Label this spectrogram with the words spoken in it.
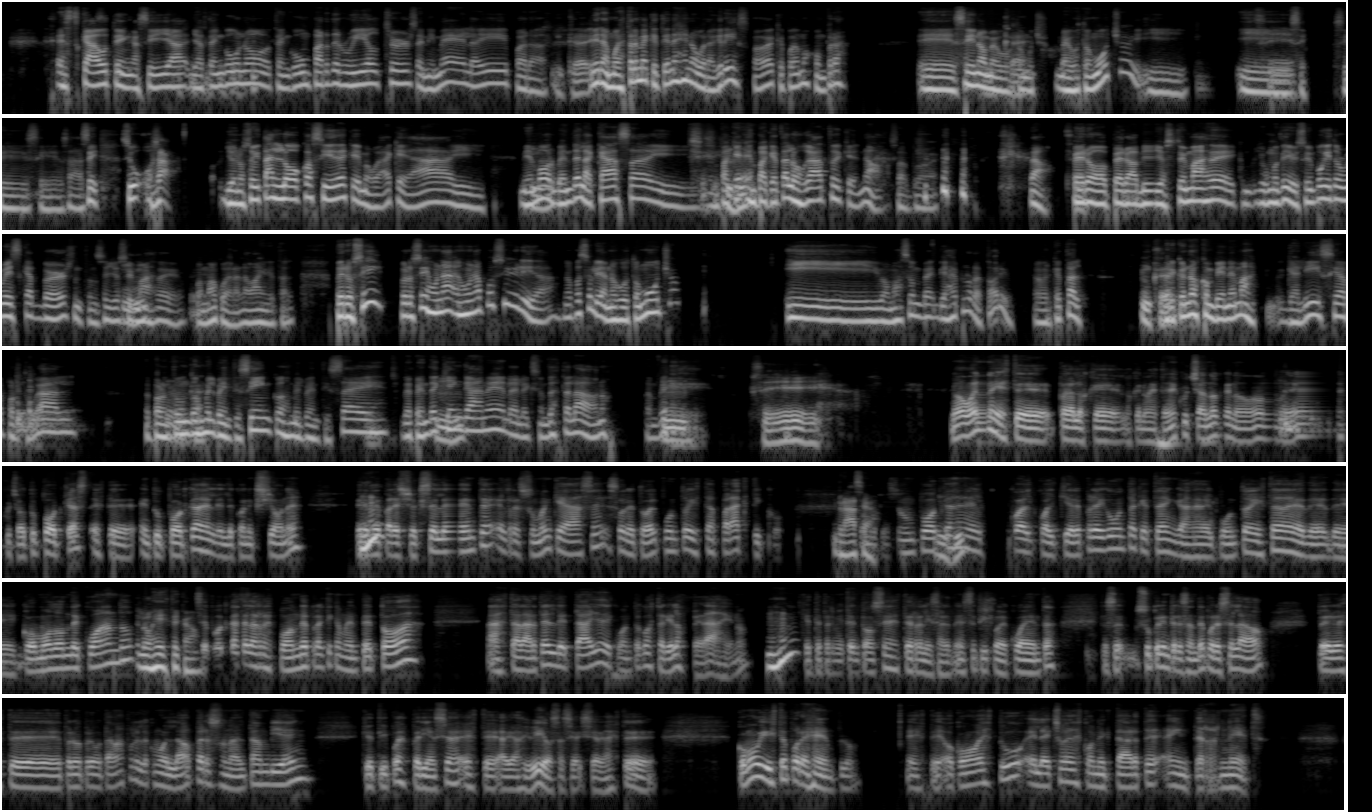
Scouting, así ya, ya tengo uno, tengo un par de realtors en email ahí para, Ok. mira, muéstrame qué tienes en obra gris para ver qué podemos comprar. Eh, sí, no, me gustó Ok. mucho, me gustó mucho y, y Sí. sí, sí, sí, o sea, sí, sí, o sea, yo no soy tan loco así de que me voy a quedar y, mi amor, Ujú. vende la casa y Sí. empaque- empaqueta los gatos y que no, o sea, pues, no, Sí. pero, pero a mí yo estoy más de, yo como te digo, soy un poquito risk adverse, entonces yo soy Ujú. más de, vamos a cuadrar la vaina y tal. Pero sí, pero sí, es una, es una posibilidad, una posibilidad, nos gustó mucho y vamos a hacer un vi- viaje exploratorio, a ver qué tal, Ok. a ver qué nos conviene más, Galicia, Portugal, de pronto un Ok. 2025, 2026, depende de quién Ujú. gane la elección de este lado, ¿no? También. Sí. No, bueno, y este, para los que, los que nos estén escuchando, que no, no hayan escuchado tu podcast, este, en tu podcast, el, el de Conexiones, eh, me pareció excelente el resumen que hace, sobre todo el punto de vista práctico. Gracias. Es un podcast en el cual cualquier pregunta que tengas desde el punto de vista de, de, de cómo, dónde, cuándo, Logística. ese podcast te la responde prácticamente todas, hasta darte el detalle de cuánto costaría el hospedaje, ¿no? Ujú. que te permite entonces este, realizar ese tipo de cuentas. Entonces, súper interesante por ese lado, pero, este, pero me preguntaba más por el, como el lado personal también, qué tipo de experiencias este, habías vivido, o sea, si, si habías, este, ¿cómo viviste, por ejemplo, este, o cómo ves tú el hecho de desconectarte a Internet?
